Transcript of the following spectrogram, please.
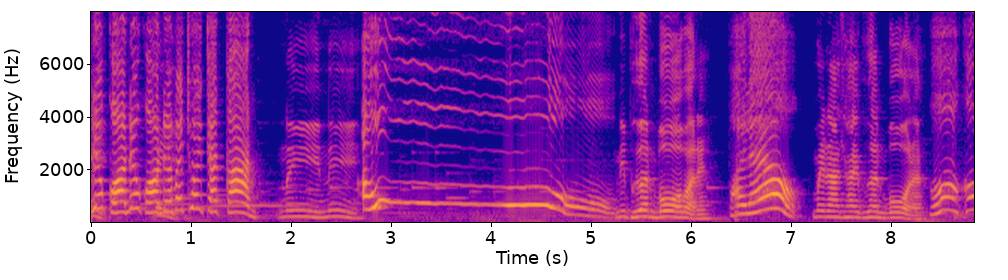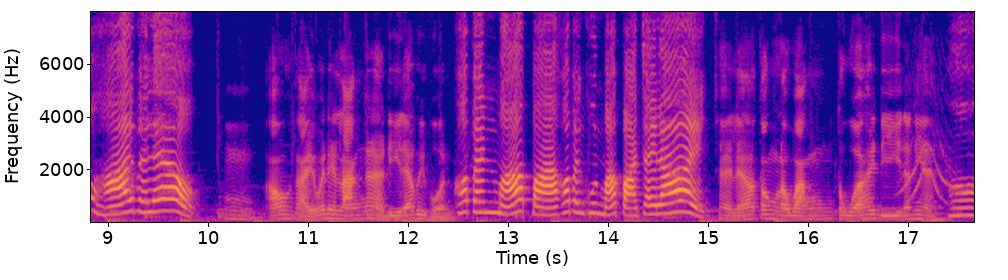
เดี๋ยวก่อนเดี๋ยวก่อนนี่เดี๋ยวไปช่วยจัดการ นี่นี่โอ้นี่เพื่อนโบป่ะเนี่ยไปแล้วไม่น่าใช่เพื่อนโบนะโอ้เขาหายไปแล้วอืม เอาใส่ไว้ในลังน่ะดีแล้วพี่ฝน เขาเป็นหมาป่าเขาเป็นคุณหมาป่าใจร้ายใช่แล้วต้องระวังตัวให้ดีนะเนี่ย เออ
